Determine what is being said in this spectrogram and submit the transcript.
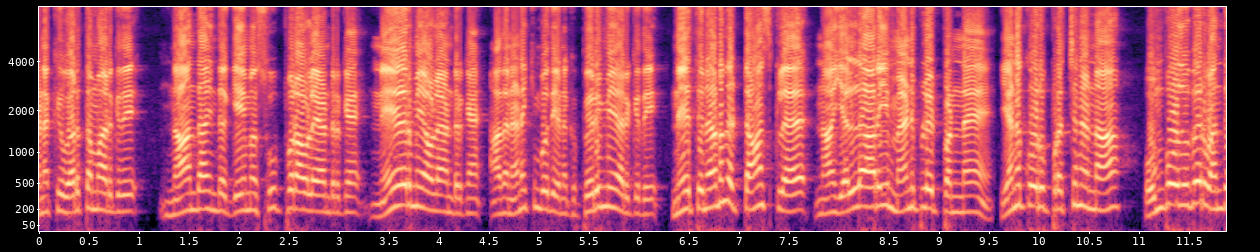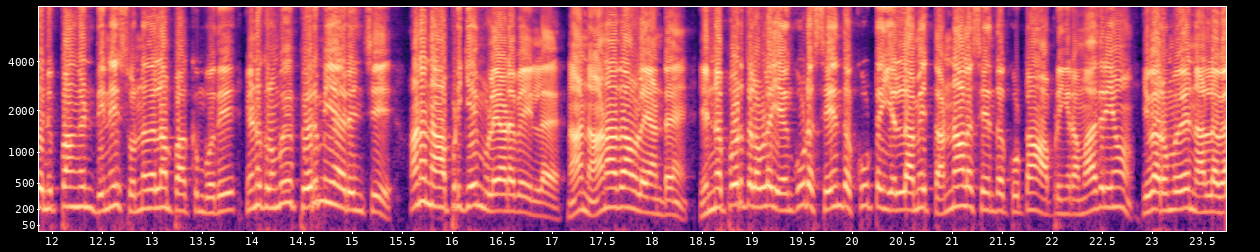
எனக்கு வருத்தமா இருக்குது. நான் தான் இந்த கேமை சூப்பரா விளையாண்டுருக்கேன் நேர்மையா விளையாண்டுருக்கேன். அதை நினைக்கும் போது எனக்கு பெருமையா இருக்குது. நேத்து நடந்த டாஸ்க்ல நான் எல்லாரையும் மேனிப்புலேட் பண்ணேன். எனக்கு ஒரு பிரச்சனைனா ஒன்பது பேர் வந்து நிப்பாங்கன்னு தினேஷ் சொன்னதெல்லாம் பார்க்கும்போது எனக்கு ரொம்பவே பெருமையா இருந்துச்சு. ஆனா நான் அப்படி கேம் விளையாடவே இல்ல. நான் நானா தான் விளையாண்டேன். என்ன பொறுத்தளவுல என் கூட சேர்ந்த கூட்டம் எல்லாமே தன்னால சேர்ந்த கூட்டம் அப்படிங்கிற மாதிரியும் இவ ரொம்பவே நல்லவ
